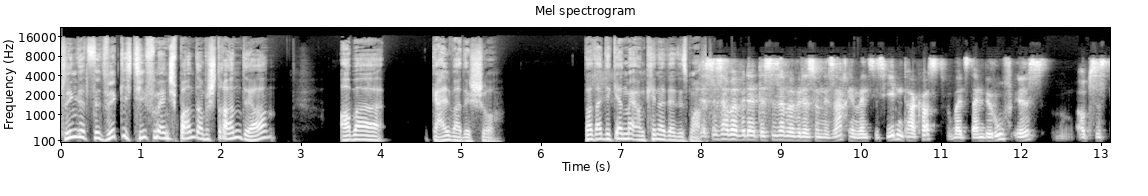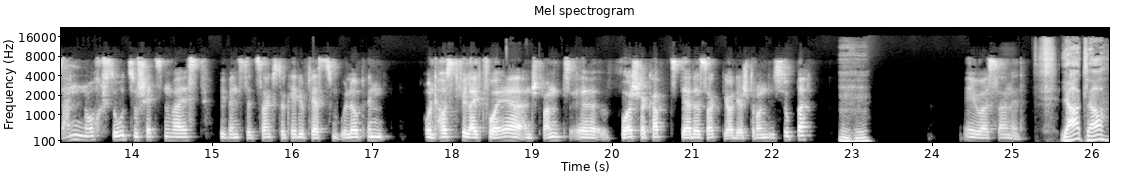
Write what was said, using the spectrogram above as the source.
Klingt jetzt nicht wirklich tiefenentspannt am Strand, ja, aber geil war das schon. Da hätte ich gerne mal einen Kenner, der das macht. Das ist aber wieder, das ist aber wieder so eine Sache, wenn du es jeden Tag hast, weil es dein Beruf ist, ob du es dann noch so zu schätzen weißt, wie wenn du jetzt sagst, okay, du fährst zum Urlaub hin und hast vielleicht vorher einen Strandforscher äh, gehabt, der da sagt, ja, der Strand ist super. Mhm. Ich weiß auch nicht. Ja, klar,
